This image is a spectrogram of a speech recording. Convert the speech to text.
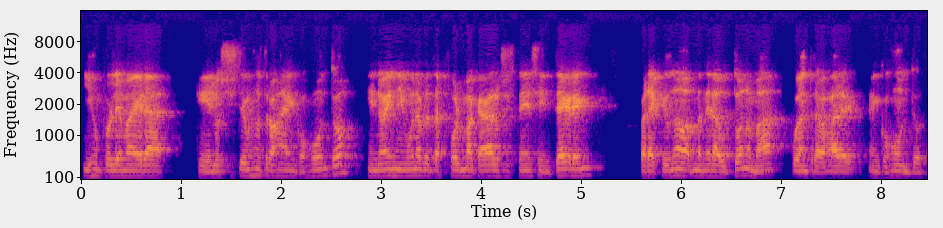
y es un problema era que los sistemas no trabajan en conjunto y no hay ninguna plataforma que haga los sistemas se integren para que de una manera autónoma puedan trabajar en conjunto.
